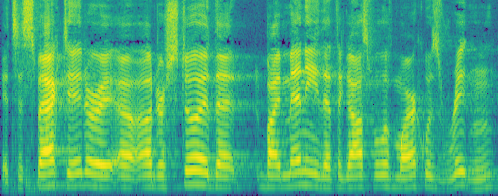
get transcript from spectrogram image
It's suspected or uh, understood that by many that the Gospel of Mark was written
